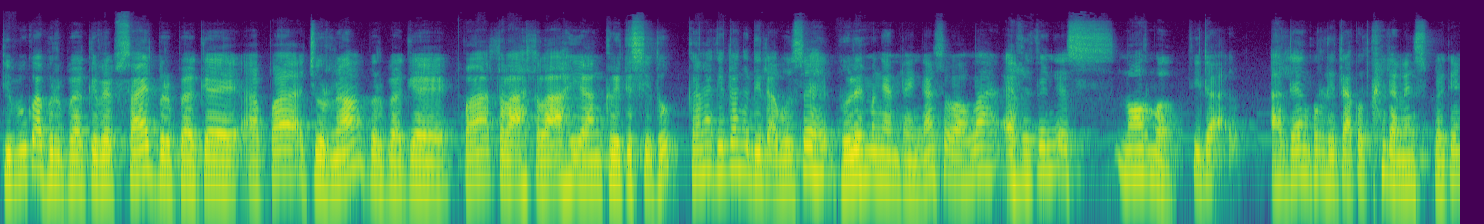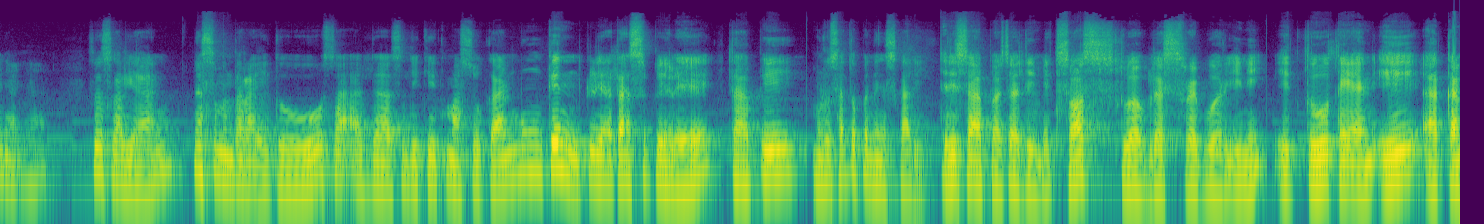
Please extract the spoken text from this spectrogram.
Dibuka berbagai website, berbagai apa jurnal, berbagai apa telah-telah yang kritis itu. Karena kita tidak boleh boleh mengentengkan seolah-olah everything is normal, tidak ada yang perlu ditakutkan dan lain sebagainya ya. Terus sekalian, nah sementara itu saat ada sedikit masukan mungkin kelihatan sepele, tapi menurut saya itu penting sekali. Jadi saya baca di medsos 12 Februari ini, itu TNI akan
